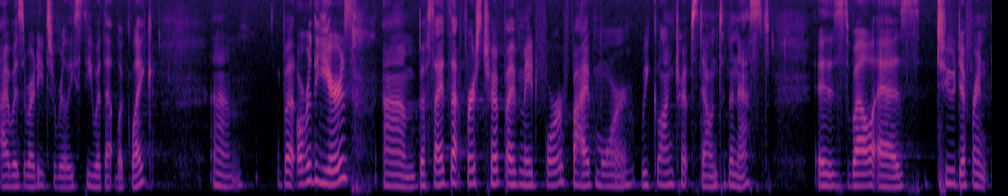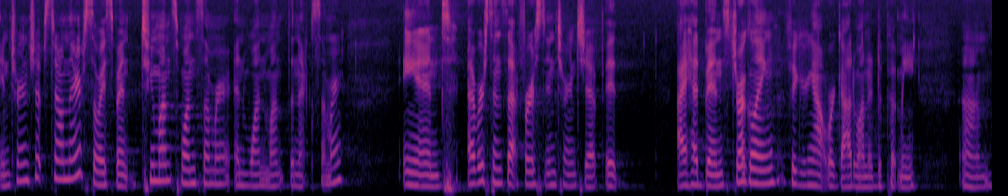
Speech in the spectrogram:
I was ready to really see what that looked like. Um, but over the years, um, besides that first trip, I've made four or five more week long trips down to the nest, as well as two different internships down there. So I spent two months one summer and one month the next summer. And ever since that first internship, it, I had been struggling figuring out where God wanted to put me. Um,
